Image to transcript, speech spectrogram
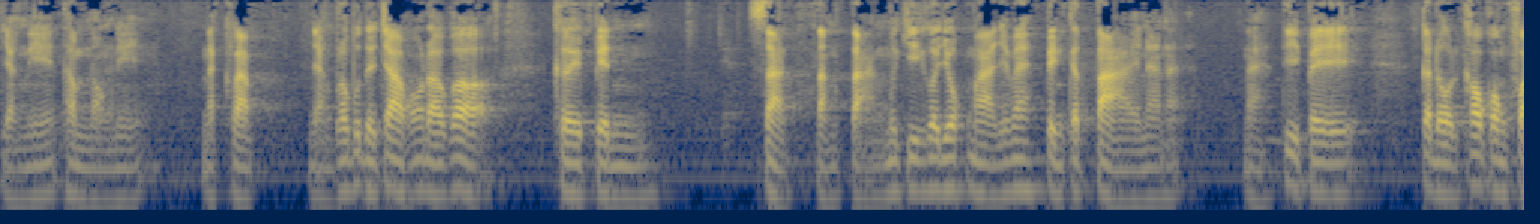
อย่างนี้ทำนองนี้นะครับ อย่างพระพุทธเจ้าของเราก็เคยเป็นสัตว์ต่าง ๆ เมื่อกี้ก็ยกมาใช่ไหมเป็นกระต่ายนะนะนะที่ไปกระโดดเข้ากองไฟ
